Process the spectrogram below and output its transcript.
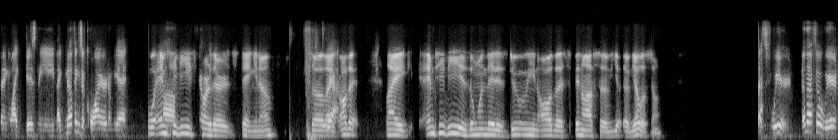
thing like Disney. Like nothing's acquired them yet. Well, MTV's um, part of their thing, you know. So like yeah. all the like MTV is the one that is doing all the spin-offs of of Yellowstone. That's weird. Doesn't that feel weird?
